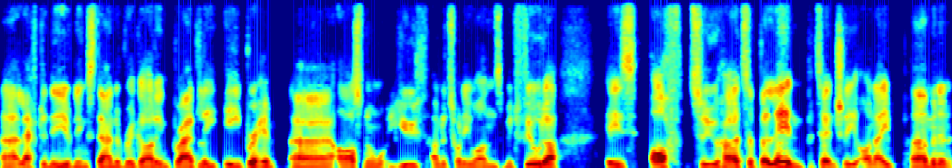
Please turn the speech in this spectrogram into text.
uh, left in the Evening Standard regarding Bradley Ibrahim, uh, Arsenal youth under 21s midfielder, is off to Hertha Berlin, potentially on a permanent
